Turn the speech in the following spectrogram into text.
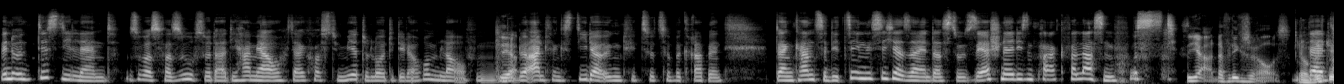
wenn du in Disneyland sowas versuchst, oder die haben ja auch da kostümierte Leute, die da rumlaufen, ja. und du anfängst, die da irgendwie zu, zu bekrabbeln, dann kannst du dir ziemlich sicher sein, dass du sehr schnell diesen Park verlassen musst. Ja, da fliegst du raus. Ja, da, die,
